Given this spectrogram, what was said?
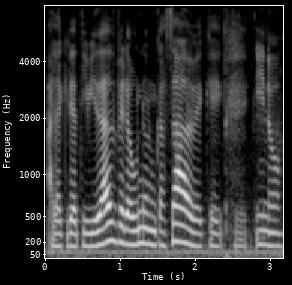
a la creatividad, pero uno nunca sabe que... que- Y no,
